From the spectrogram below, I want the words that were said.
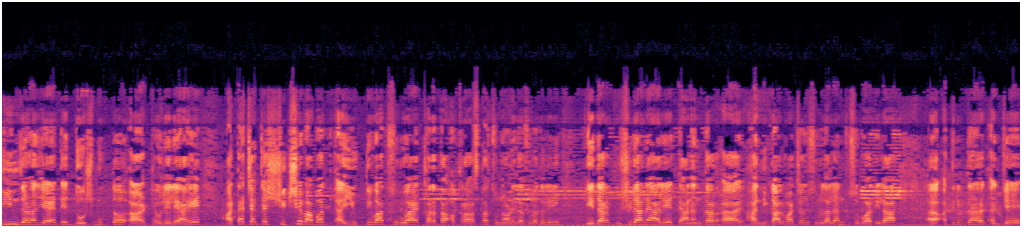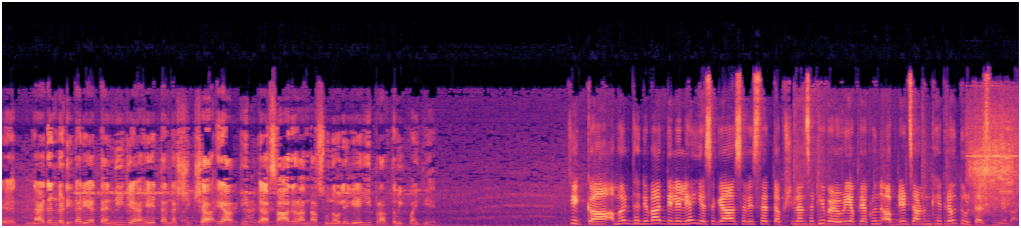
तीन जण जे आहे ते दोषमुक्त ठेवलेले आहे. आता त्यांच्या शिक्षेबाबत युक्तिवाद सुरू आहे. खरं तर अकरा वाजता सुनावणीला सुरुवात झाली. केदार उशिराने आले. त्यानंतर हा निकाल वाचन सुरू झालं आणि सुरुवातीला अतिरिक्त जे न्यायदंडाधिकारी आहेत त्यांनी जे आहे त्यांना शिक्षा या ती सहा जणांना सुनावलेली आहे ही प्राथमिक माहिती आहे. ठीक अमर धन्यवाद दिलेले आहे. या सगळ्या सविस्तर तपशिलांसाठी वेळोवेळी आपल्याकडून अपडेट जाणून घेत राहू. तुर्तास धन्यवाद.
